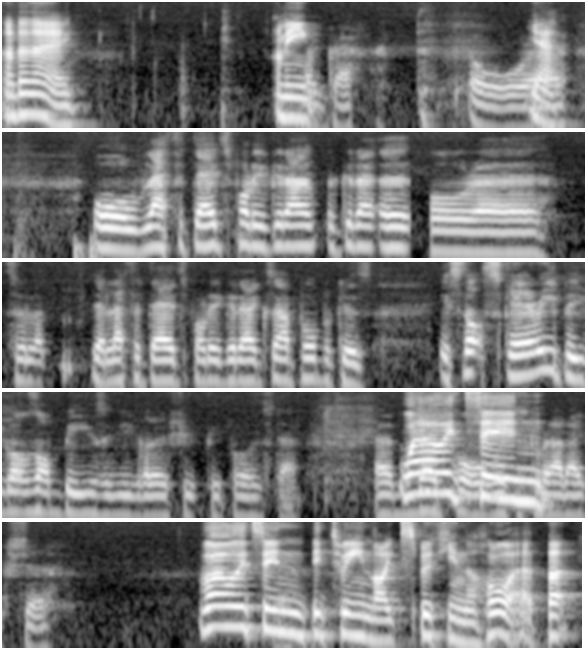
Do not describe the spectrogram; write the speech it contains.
I don't know. I mean, Minecraft. Or Yeah. uh, or Left 4 Dead's probably a good a good uh, or uh, so like, yeah, Left 4 Dead's probably a good example because it's not scary, but you got zombies and you got to shoot people and stuff. And Well, it's in- out next year. Well, it's in between like spooky and the horror, but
